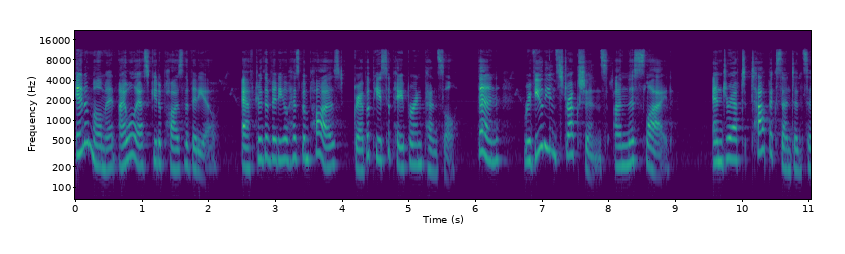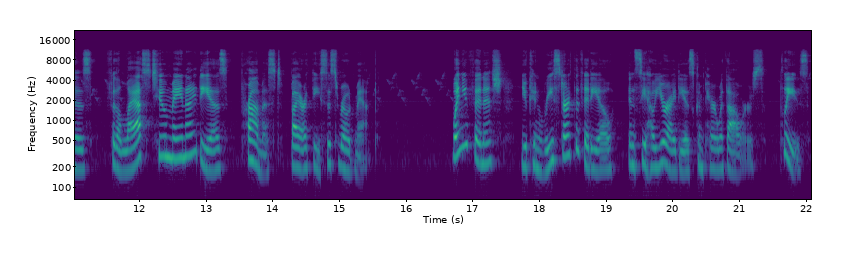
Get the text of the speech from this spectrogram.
In a moment, I will ask you to pause the video. After the video has been paused, grab a piece of paper and pencil. Then, Review the instructions on this slide and draft topic sentences for the last two main ideas promised by our thesis roadmap. When you finish, you can restart the video and see how your ideas compare with ours. Please,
